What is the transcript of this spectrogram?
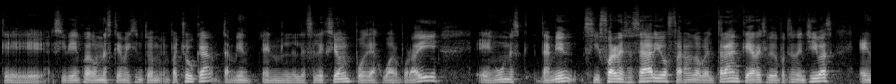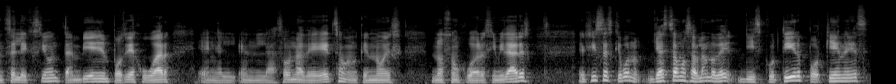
que si bien juega un esquema distinto en, Pachuca, también en la selección podría jugar por ahí. En también, si fuera necesario, Fernando Beltrán, que ha recibido potencia en Chivas, en selección también podría jugar en, la zona de Edson, aunque no, es, no son jugadores similares. El chiste es que, bueno, ya estamos hablando de discutir por quién es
